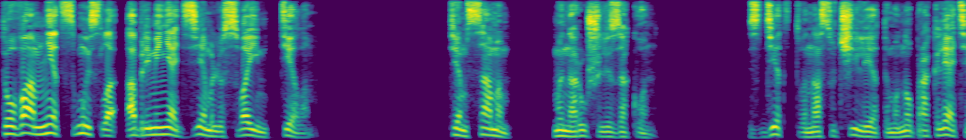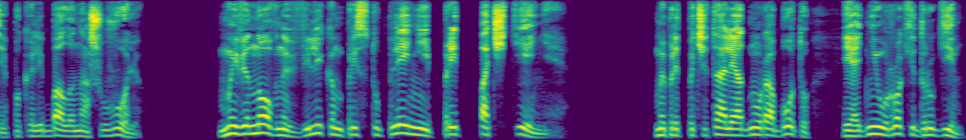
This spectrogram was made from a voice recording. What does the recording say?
то вам нет смысла обременять землю своим телом. Тем самым мы нарушили закон. С детства нас учили этому, но проклятие поколебало нашу волю. Мы виновны в великом преступлении предпочтения. Мы предпочитали одну работу и одни уроки другим,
